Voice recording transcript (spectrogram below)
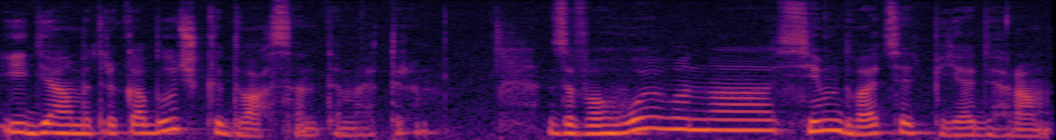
І діаметр каблучки 2 см. За вагою вона 7,25 грам.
